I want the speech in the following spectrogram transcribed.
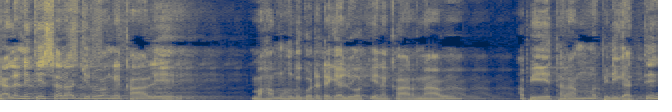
කැලනිතිස්ස රජ්ජුරුවන්ගේ කාලයේ මහමුහොද ගොඩට ගැලුව කියන කාරණාව අපි ඒ තරම්ම පිළිගත්තේ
